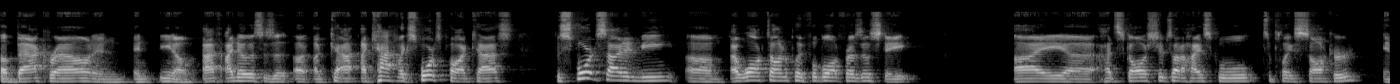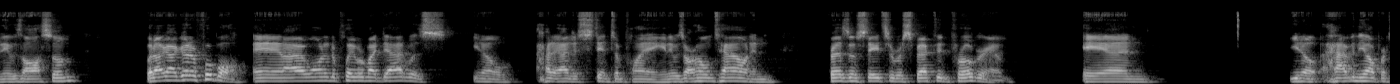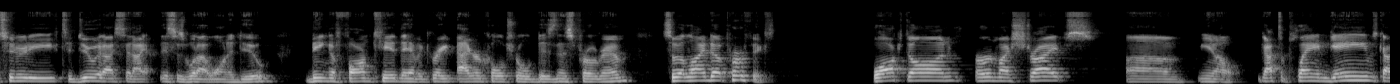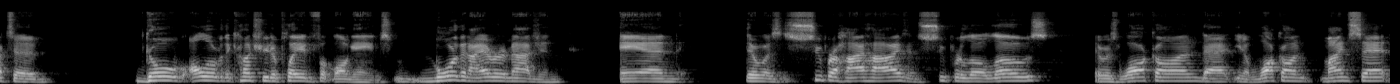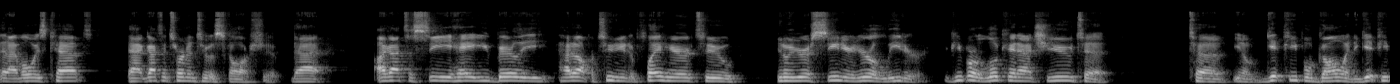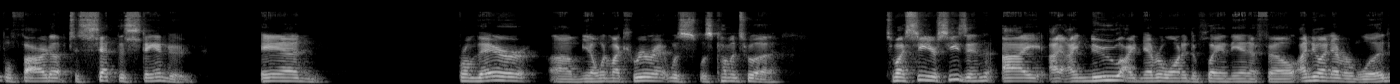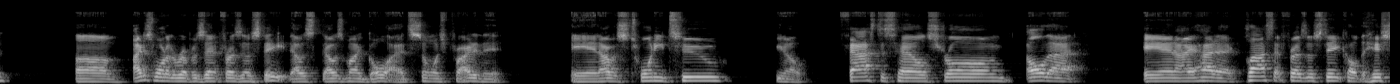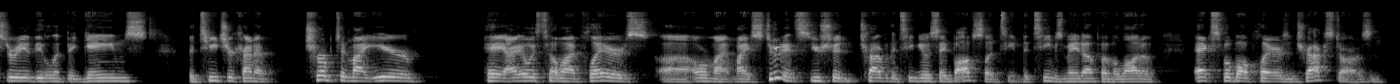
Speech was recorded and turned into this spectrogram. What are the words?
a background and and you know I, I know this is a, a, a Catholic sports podcast. The sports side of me, um, I walked on to play football at Fresno State. I uh, had scholarships out of high school to play soccer, and it was awesome. But I got good at football, and I wanted to play where my dad was. You know, had, had a stint of playing, and it was our hometown. And Fresno State's a respected program. And you know, having the opportunity to do it, I said, I this is what I want to do. Being a farm kid, they have a great agricultural business program. So it lined up perfect. Walked on, earned my stripes, um, you know, got to play in games, got to go all over the country to play in football games, more than I ever imagined. And there was super high highs and super low lows. There was walk on that, you know, walk on mindset that I've always kept that got to turn into a scholarship. That I got to see, hey, you barely had an opportunity to play here to, you know, you're a senior, you're a leader. People are looking at you to to, you know, get people going, to get people fired up, to set the standard. And from there, um, you know, when my career was was coming to a to my senior season, I, I, I knew I never wanted to play in the NFL. I knew I never would. Um, I just wanted to represent Fresno State. That was that was my goal. I had so much pride in it, and I was 22. You know, fast as hell, strong, all that. And I had a class at Fresno State called the History of the Olympic Games. The teacher kind of chirped in my ear hey, I always tell my players uh, or my my students, you should try for the Team USA bobsled team. The team's made up of a lot of ex football players and track stars. And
